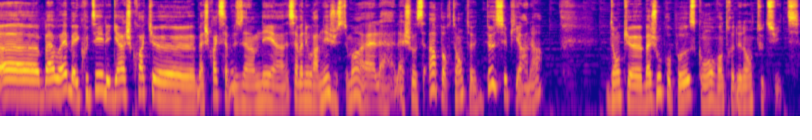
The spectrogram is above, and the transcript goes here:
Euh, bah ouais, bah écoutez les gars, je crois que bah, je crois que ça va vous amener, à- ça va nous ramener justement à la, la chose importante de ce piranha. Donc euh, bah, je vous propose qu'on rentre dedans tout de suite.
